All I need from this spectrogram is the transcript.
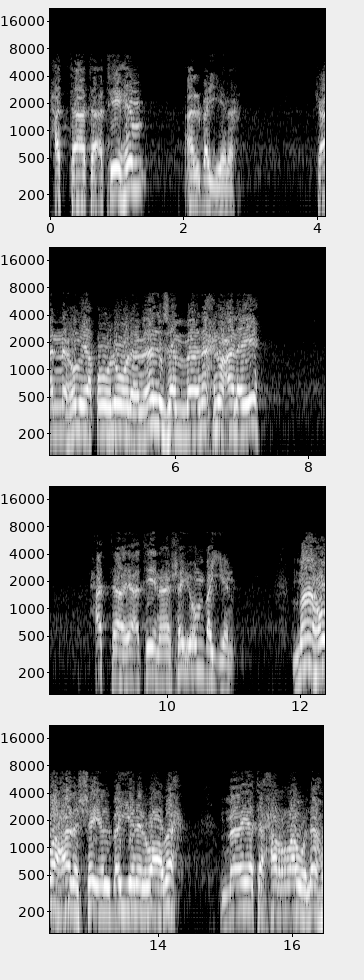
حتى تأتيهم البينة. كأنهم يقولون نلزم ما نحن عليه حتى يأتينا شيء بين. ما هو هذا الشيء البين الواضح؟ ما يتحرونه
